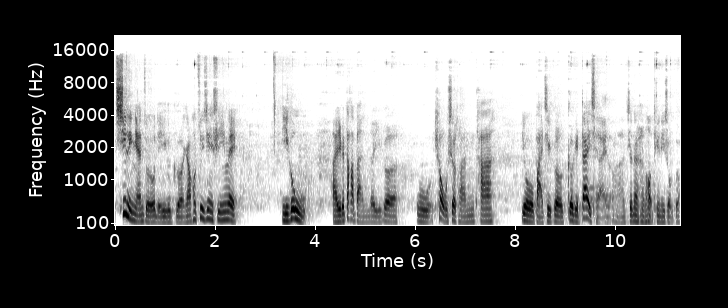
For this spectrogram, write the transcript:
七零年左右的一个歌。然后最近是因为一个舞啊，一个大阪的一个舞跳舞社团，他又把这个歌给带起来了啊，真的很好听的一首歌。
